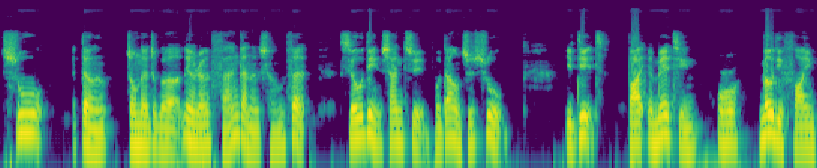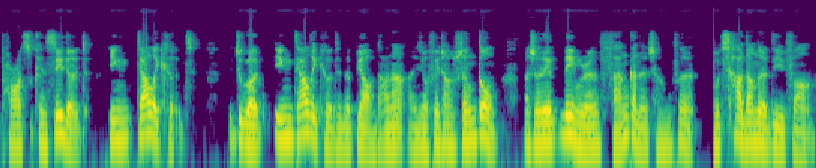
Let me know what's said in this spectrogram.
书等中的这个令人反感的成分，修订、删去不当之处。Edit by omitting or modifying parts considered indelicate。这个 indelicate 的表达呢，也就非常生动，那是令令人反感的成分，不恰当的地方。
